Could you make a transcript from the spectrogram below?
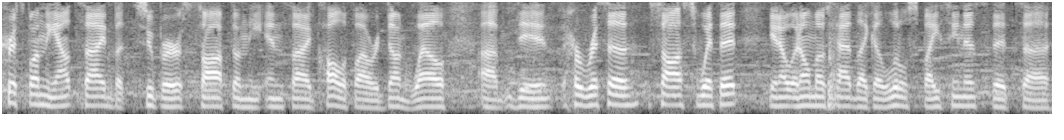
crisp on the outside but super soft on the inside. Cauliflower done well. Um, the harissa sauce with it, you know, it almost had like a little spiciness that's uh,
